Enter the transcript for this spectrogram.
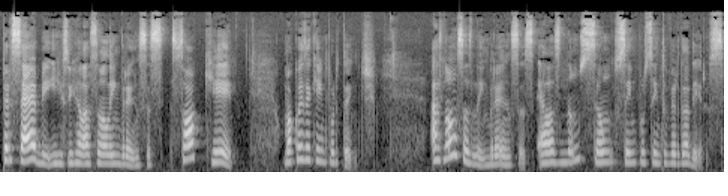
percebe isso em relação a lembranças. Só que uma coisa que é importante: as nossas lembranças, elas não são 100% verdadeiras.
